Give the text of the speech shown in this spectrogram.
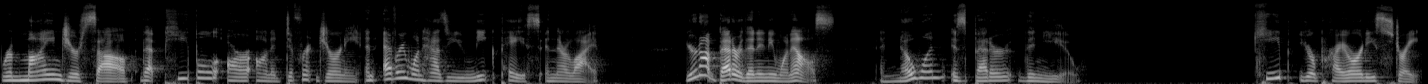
Remind yourself that people are on a different journey and everyone has a unique pace in their life. You're not better than anyone else, and no one is better than you. Keep your priorities straight.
